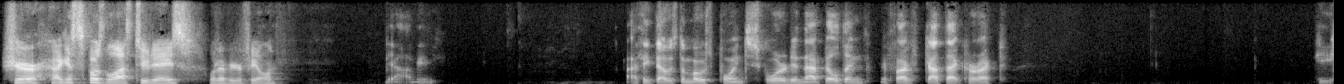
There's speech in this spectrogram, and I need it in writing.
Sure. I guess suppose the last two days, whatever you're feeling. Yeah, I mean, I think that was the most points scored in that building, if I've got that correct. He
